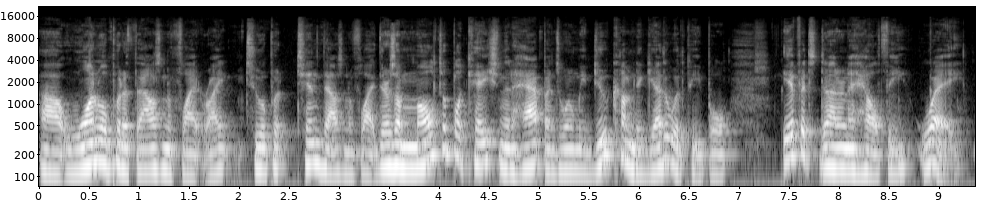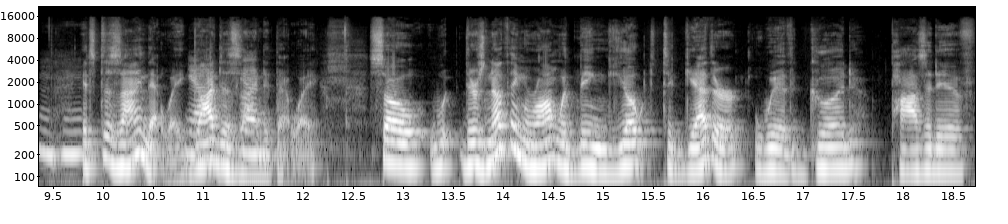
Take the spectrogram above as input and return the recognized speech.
uh, one will put a thousand to flight, right? Two will put ten thousand to flight. There's a multiplication that happens when we do come together with people, if it's done in a healthy way. It's designed that way. Yeah, God designed it that way. So w- there's nothing wrong with being yoked together with good, positive,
